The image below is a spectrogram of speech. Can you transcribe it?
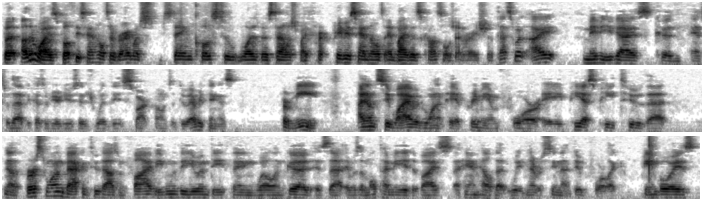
But otherwise, both these handhelds are very much staying close to what has been established by pre- previous handhelds and by this console generation. That's what I. Maybe you guys could answer that because of your usage with these smartphones that do everything. Is for me, I don't see why I would want to pay a premium for a PSP two that. Now, the first one back in 2005, even with the UMD thing, well and good, is that it was a multimedia device, a handheld that we'd never seen that do before. Like Game Boys,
